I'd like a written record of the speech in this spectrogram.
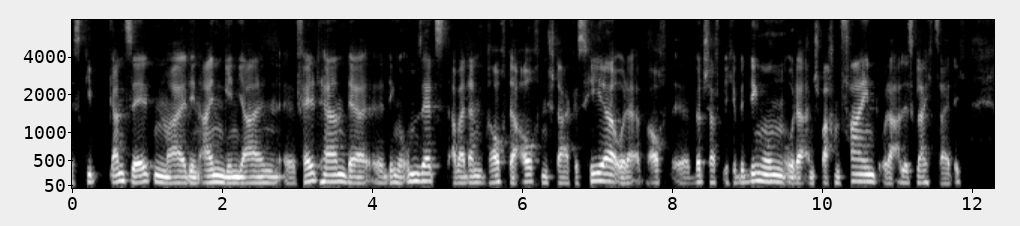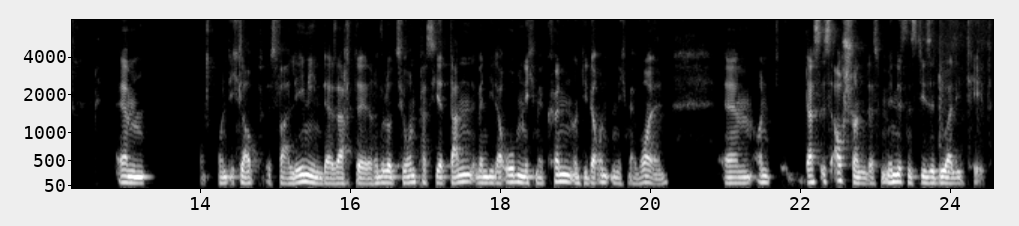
Es gibt ganz selten mal den einen genialen äh, Feldherrn, der äh, Dinge umsetzt, aber dann braucht er auch ein starkes Heer oder er braucht äh, wirtschaftliche Bedingungen oder einen schwachen Feind oder alles gleichzeitig. Ähm, und ich glaube, es war Lenin, der sagte, Revolution passiert dann, wenn die da oben nicht mehr können und die da unten nicht mehr wollen. Ähm, und das ist auch schon das, mindestens diese Dualität.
